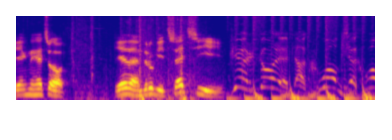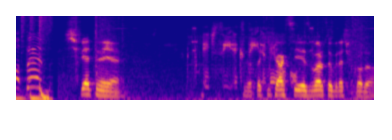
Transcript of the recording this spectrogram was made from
Piękny headshot. Jeden, drugi, trzeci. Pierdolę, tak chłop za chłopem! Świetnie Do takich akcji jest warto grać w koda.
